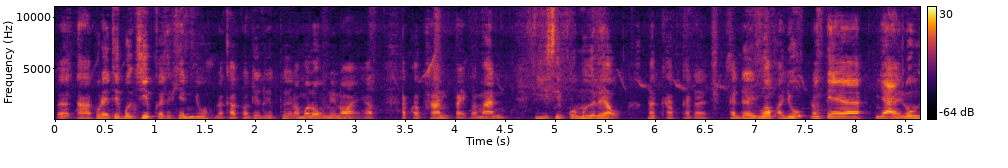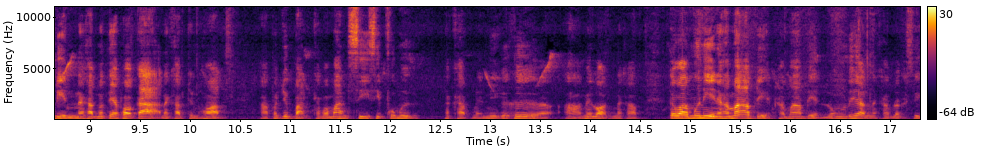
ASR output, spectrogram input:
เอ่ออ่าผู้ใดที่เบิ่งคลิปก็จะเห็นอยู่นะครับตอนที่เพื่อนเอามาลงน้อยครับครับก็ผ่านไปประมาณ 20 กว่ามือแล้วนะครับก็ได้ก็ได้รวมอายุตั้งแต่ใหญ่ลงดินนะครับตั้งแต่พ่อก้านะครับจนฮอดอ่าปัจจุบันก็ประมาณ 40 กว่ามือนะครับนี่ก็คืออ่าไม่หลอดนะครับ แต่ว่ามื้อนี้นะครับมาอัปเดตครับมาอัปเดตลงเรื่องนะครับแล้วก็สิ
